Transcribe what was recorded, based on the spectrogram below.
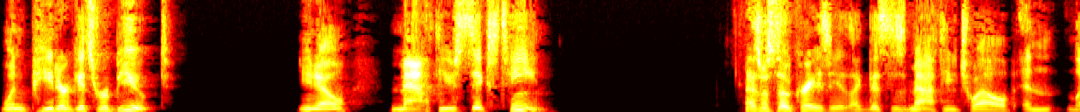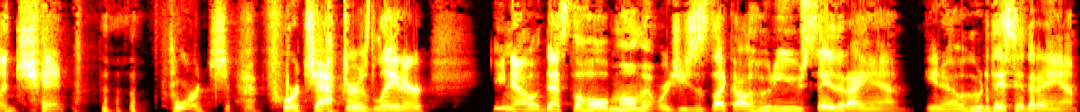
when Peter gets rebuked. You know, Matthew 16. That's what's so crazy. Like this is Matthew 12 and legit four, four chapters later, you know, that's the whole moment where Jesus is like, oh, who do you say that I am? You know, who do they say that I am?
